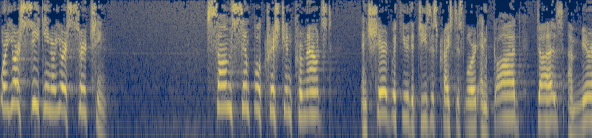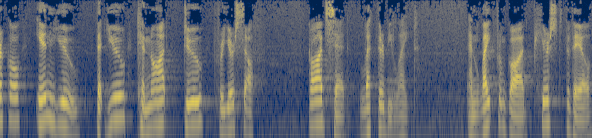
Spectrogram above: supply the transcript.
or your seeking or your searching. Some simple Christian pronounced and shared with you that Jesus Christ is Lord and God does a miracle in you that you cannot do for yourself. God said, let there be light and light from God pierced the veil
